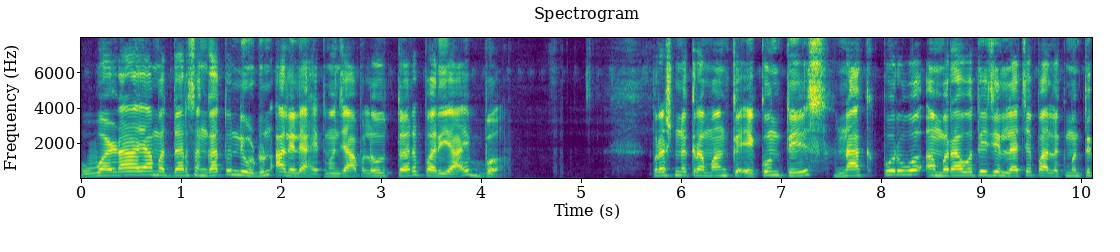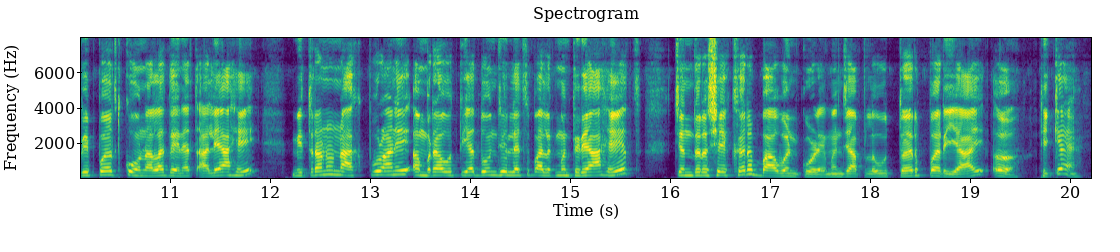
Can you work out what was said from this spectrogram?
वडाळा या मतदारसंघातून निवडून आलेले आहेत. म्हणजे आपलं उत्तर पर्याय ब. प्रश्न क्रमांक एकोणतीस नागपूर व अमरावती जिल्ह्याचे पालकमंत्रीपद कोणाला देण्यात आले आहे? मित्रांनो नागपूर आणि अमरावती या दोन जिल्ह्याचे पालकमंत्री आहेत चंद्रशेखर बावनकुळे. म्हणजे आपलं उत्तर पर्याय अ. ठीक आहे?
